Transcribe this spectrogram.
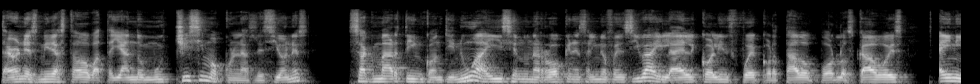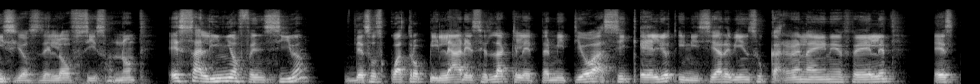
Tyrone Smith ha estado batallando muchísimo con las lesiones. Zach Martin continúa ahí siendo una roca en esa línea ofensiva y Lael Collins fue cortado por los Cowboys a inicios del offseason, ¿no? Esa línea ofensiva de esos cuatro pilares es la que le permitió a Zeke Elliott iniciar bien su carrera en la NFL. Es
